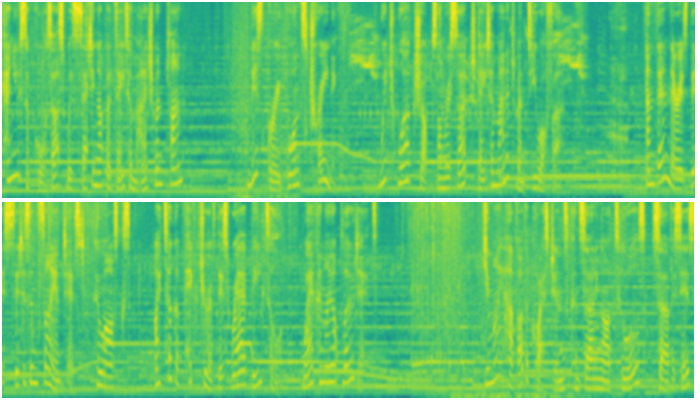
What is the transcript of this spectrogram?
can you support us with setting up a data management plan? This group wants training. Which workshops on research data management do you offer? And then there is this citizen scientist who asks, I took a picture of this rare beetle. Where can I upload it? You might have other questions concerning our tools, services,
